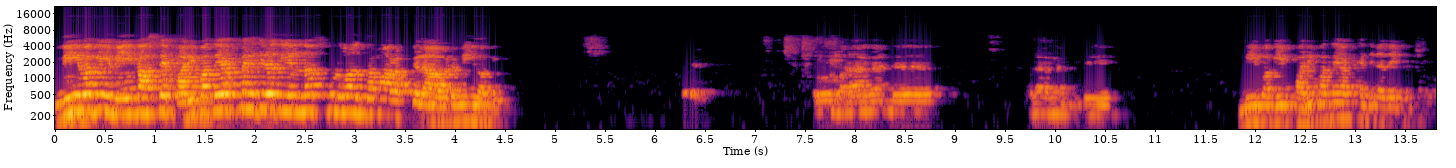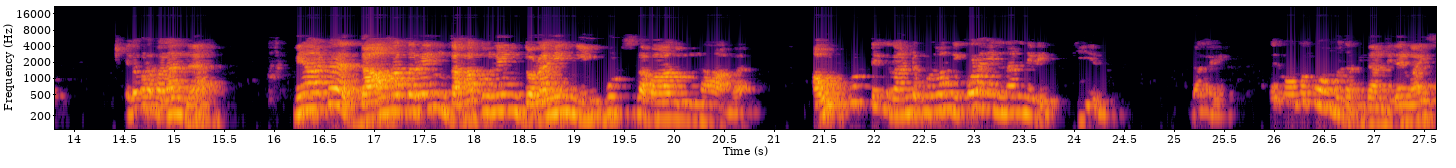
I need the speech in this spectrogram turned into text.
මේ වගේ මේක අස්සේ පරිපතයක්ම හැදිලා තියෙන්නත් පුළුවන් සමහරක් වෙලාවට මේ වගේ. ඔය බලාගන්න බලාගන්න මේ වගේ පරිපතයක් හැදිලා දෙන්න එතකොට බලන්න මෙයාට 14න් 13න් 12න් ඉන්පුට්ස් ලබා දුන්නාම අවුට්පුට් එක ගන්න පුළුවන් 11න් නම් නෙවෙයි කියන්නේ 10න් ඒක ඔබ කොහොමද අපි දන්නේ? දැන් IC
